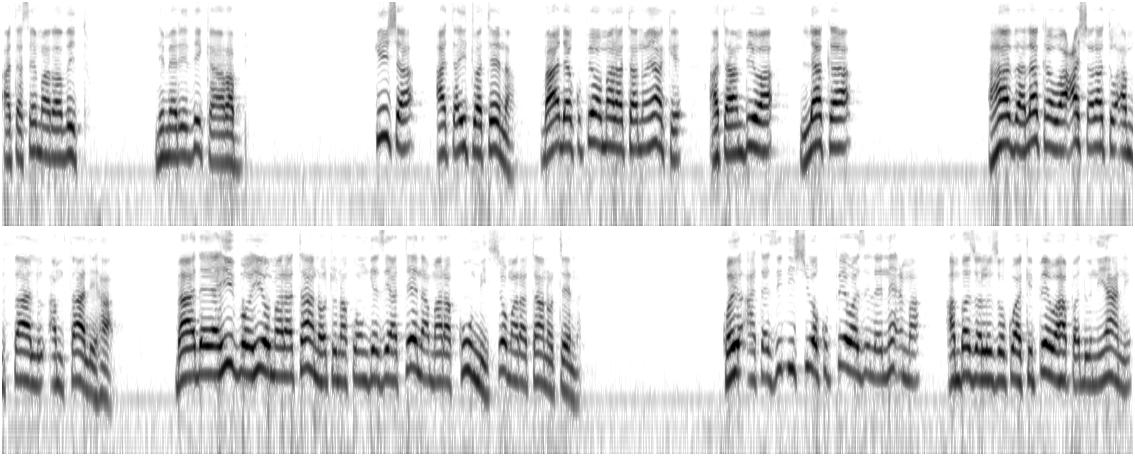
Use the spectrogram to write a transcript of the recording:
atasema radhitu nimeridhika ya rabbi. Kisha ataitwa tena. Baada ya kupewa mara tano yake ataambiwa laka hadha laka wa asharatu amthal, amthaliha baada ya hivyo hiyo mara tano tunakuongezea tena mara kumi sio mara tano tena. Kwa hiyo atazidishiwa kupewa zile nema ambazo alizokuwa akipewa hapa duniani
